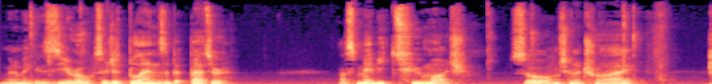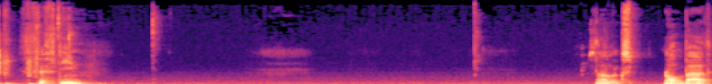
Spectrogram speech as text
I'm going to make it zero so it just blends a bit better. That's maybe too much. So I'm just going to try 15. So that looks not bad.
